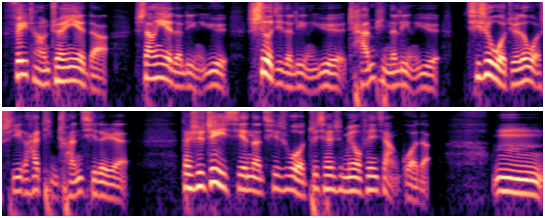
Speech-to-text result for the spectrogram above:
非常专业的商业的领域、设计的领域、产品的领域，其实我觉得我是一个还挺传奇的人。但是这些呢，其实我之前是没有分享过的。嗯，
